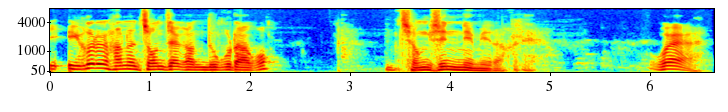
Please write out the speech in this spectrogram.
이, 이거를 하는 존재가 누구라고? 정신님이라 그래요. 왜?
